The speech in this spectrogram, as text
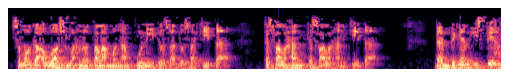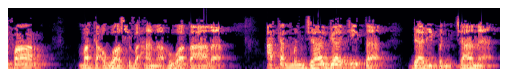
Semoga Allah Subhanahu wa taala mengampuni dosa-dosa kita, kesalahan-kesalahan kita. Dan dengan istighfar, maka Allah Subhanahu wa taala akan menjaga kita dari bencana,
